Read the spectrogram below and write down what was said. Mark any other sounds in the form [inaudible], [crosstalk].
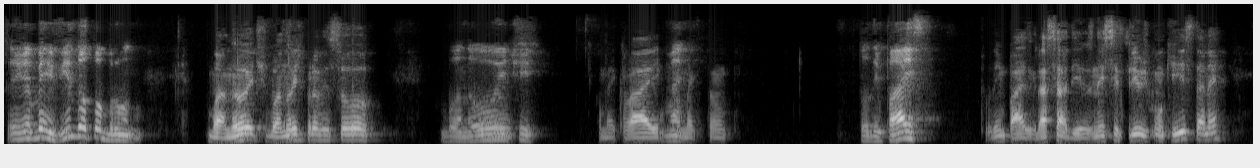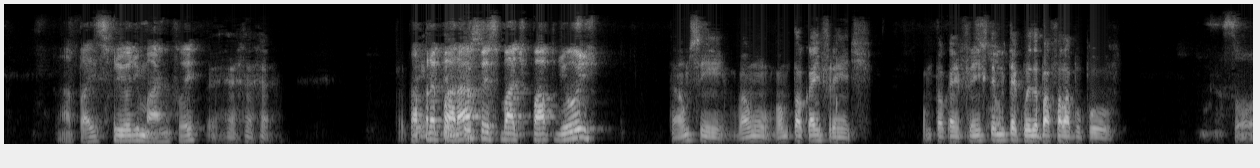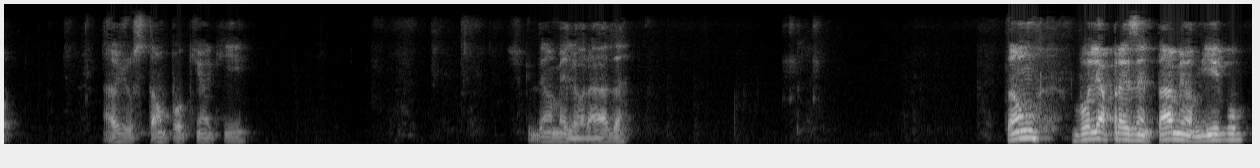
Seja bem-vindo, doutor Bruno. Boa noite, boa noite, professor. Boa noite. Como é que vai? Como é, Como é que estão? Tudo em paz? Tudo em paz, graças a Deus. Nesse frio de conquista, né? Rapaz, esfriou demais, não foi? [laughs] Tá Tá preparado para esse bate-papo de hoje? Estamos sim, vamos, vamos tocar em frente. Vamos tocar em frente, tem muita coisa para falar pro povo. Só ajustar um pouquinho aqui. Que deu uma melhorada. Então, vou lhe apresentar, meu amigo,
